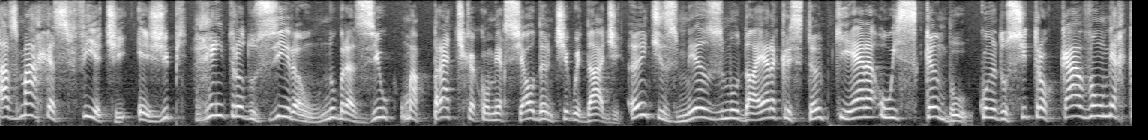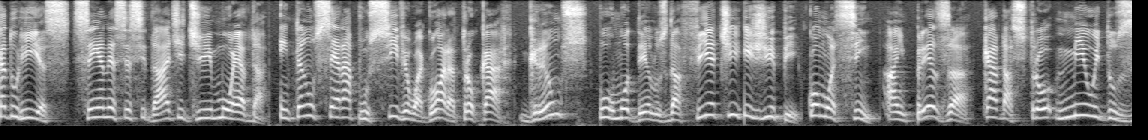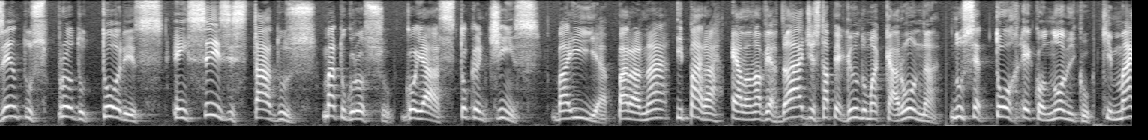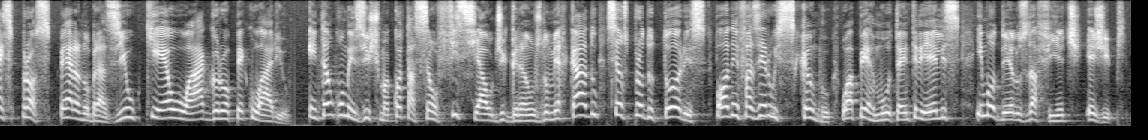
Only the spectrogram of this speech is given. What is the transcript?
As marcas Fiat e Jeep reintroduziram no Brasil uma prática comercial da antiguidade, antes mesmo da era cristã, que era o escambo, quando se trocavam mercadorias sem a necessidade de moeda. Então será possível agora trocar grãos por modelos da Fiat e Jeep. Como assim? A empresa cadastrou 1.200 produtores em seis estados: Mato Grosso, Goiás, Tocantins, Bahia, Paraná e Pará. Ela, na verdade, está pegando uma carona no setor econômico que mais prospera no Brasil, que é o agropecuário. Então, como existe uma cotação oficial de grãos no mercado, seus produtores podem fazer o escambo ou a permuta entre eles e modelos da Fiat e Jeep.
